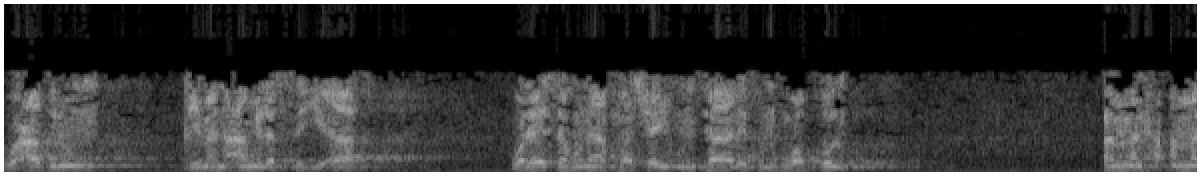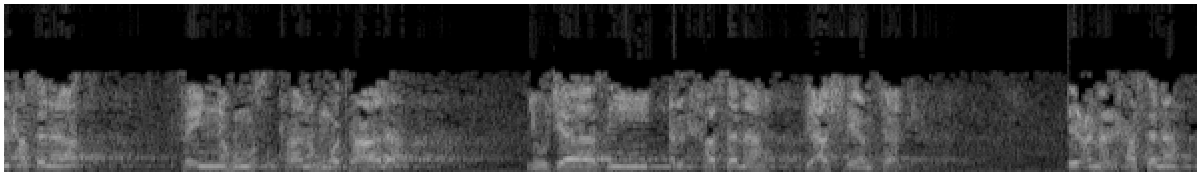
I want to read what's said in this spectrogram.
وعدل لمن عمل السيئات وليس هناك شيء ثالث هو الظلم. أما الحسنات فإنه سبحانه وتعالى يجازي الحسنة بعشر أمثالها. اعمل حسنة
